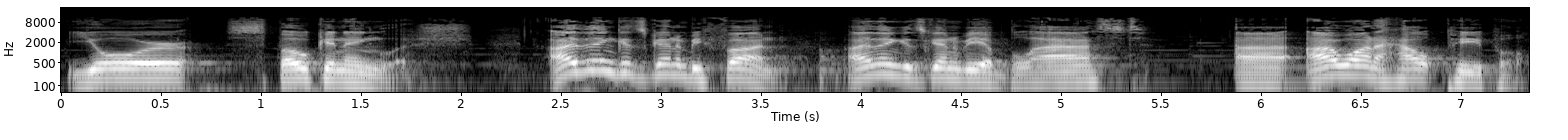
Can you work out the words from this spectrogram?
your spoken English. I think it's going to be fun. I think it's going to be a blast. Uh, I want to help people.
